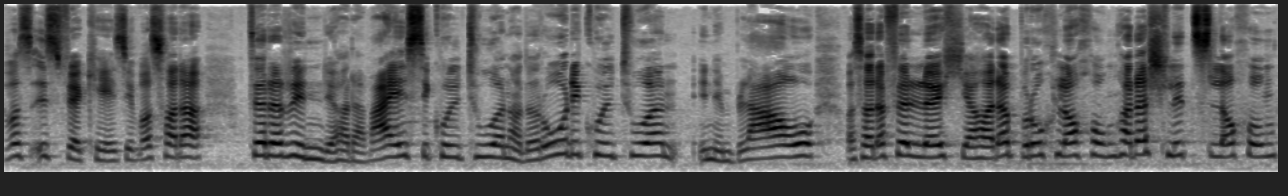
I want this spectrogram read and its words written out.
Was ist für Käse? Was hat er für eine Rinde? Hat er weiße Kulturen, hat er rote Kulturen, in dem Blau? Was hat er für Löcher? Hat er Bruchlochung? Hat er Schlitzlochung?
